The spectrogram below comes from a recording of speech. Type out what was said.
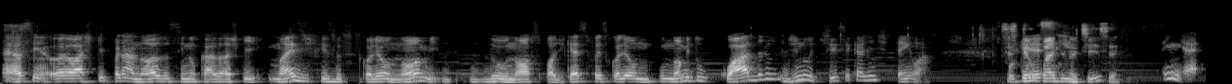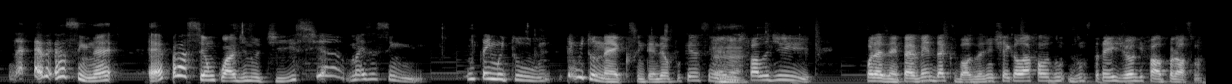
É, assim, eu acho que pra nós, assim, no caso, eu acho que mais difícil do que escolher o nome do nosso podcast foi escolher o nome do quadro de notícia que a gente tem lá. Vocês Porque têm um quadro de notícia? Sim, é, é- é assim, né? É pra ser um quadro de notícia, mas assim, não tem muito, não tem muito nexo, entendeu? Porque assim, a Aham. gente fala de, por exemplo, evento da Xbox, a gente chega lá, fala de uns três jogos e fala próximo,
